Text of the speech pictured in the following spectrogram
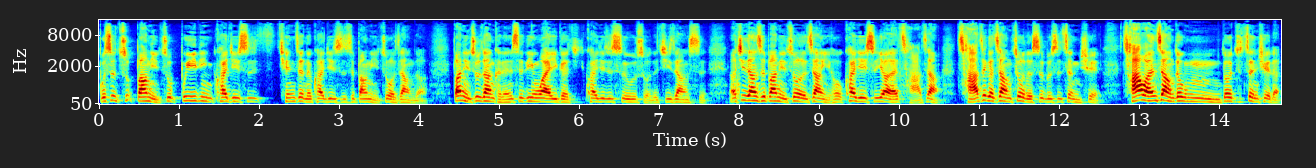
不是做帮你做，不一定会计师签证的会计师是帮你做账的，帮你做账可能是另外一个会计师事务所的记账师，然后记账师帮你做了账以后，会计师要来查账，查这个账做的是不是正确，查完账都嗯都是正确的，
